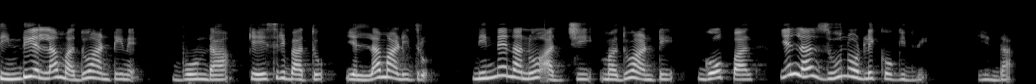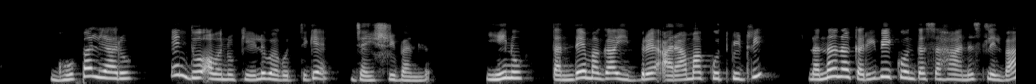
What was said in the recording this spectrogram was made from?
ತಿಂಡಿ ಎಲ್ಲ ಮಧು ಆಂಟಿನೇ, ಬೋಂಡ ಕೇಸರಿಬಾತು ಎಲ್ಲ ಮಾಡಿದ್ರು. ನಿನ್ನೆ ನಾನು ಅಜ್ಜಿ, ಮಧು ಆಂಟಿ ಗೋಪಾಲ್ ಎಲ್ಲ ಝೂ ನೋಡ್ಲಿಕ್ಕೆ ಹೋಗಿದ್ವಿ ಎಂದ, ಗೋಪಾಲ್ ಯಾರು? ಎಂದು ಅವನು ಕೇಳುವ ಹೊತ್ತಿಗೆ ಜಯಶ್ರೀ ಬಂದ್ಲು, ಏನು, ತಂದೆ ಮಗ ಇಬ್ರೇ ಆರಾಮಾಗಿ ಕೂತ್ಬಿಡ್ರಿ ನನ್ನನ್ನು ಕರಿಬೇಕು ಅಂತ ಸಹ ಅನಿಸ್ಲಿಲ್ವಾ?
